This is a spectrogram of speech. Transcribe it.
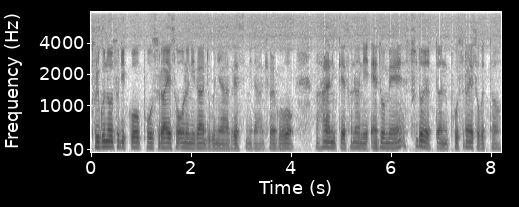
붉은 옷을 입고 보스라에서 오는 이가 누구냐 그랬습니다. 결국 하나님께서는 이 에돔의 수도였던 보스라에서부터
